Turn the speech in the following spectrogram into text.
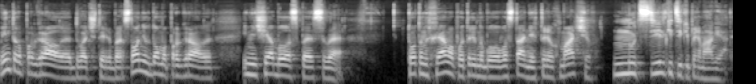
Інтер програли, 2-4 Барселоні вдома програли, і нічия була з ПСВ. Тоттенхему потрібно було в останніх трьох матчах ну тільки-тільки перемагати.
